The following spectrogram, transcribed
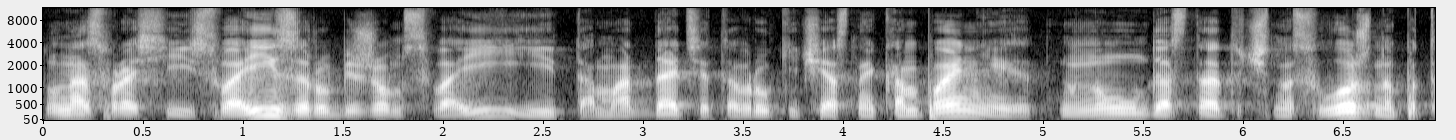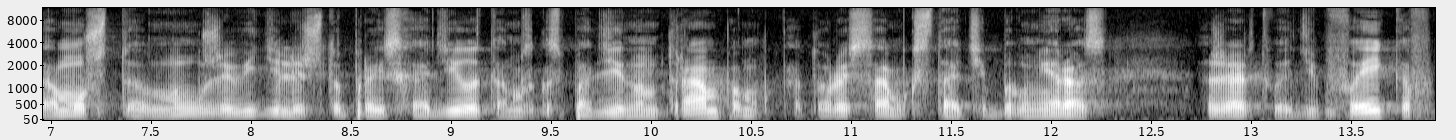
у нас в России свои, за рубежом свои, и там отдать это в руки частной компании, ну, достаточно сложно, потому что мы уже видели, что происходило там с господином Трампом, который сам, кстати, был не раз жертвой дипфейков,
